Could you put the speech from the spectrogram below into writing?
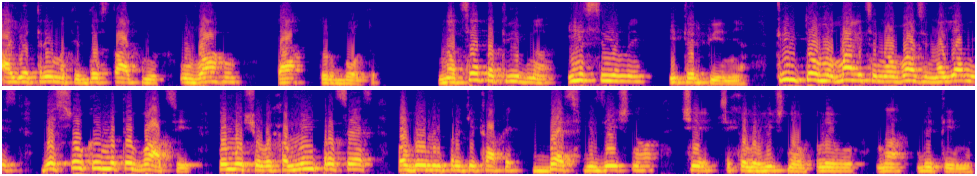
а й отримати достатню увагу та турботу. На це потрібно і сили, і терпіння. Крім того, мається на увазі наявність високої мотивації, тому що виховний процес повинен протікати без фізичного чи психологічного впливу на дитину.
